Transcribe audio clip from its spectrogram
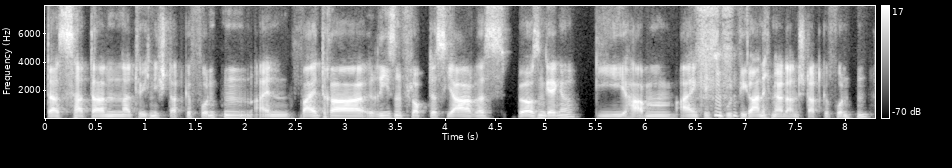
Das hat dann natürlich nicht stattgefunden. Ein weiterer Riesenflop des Jahres, Börsengänge, die haben eigentlich so gut wie gar nicht mehr dann stattgefunden.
